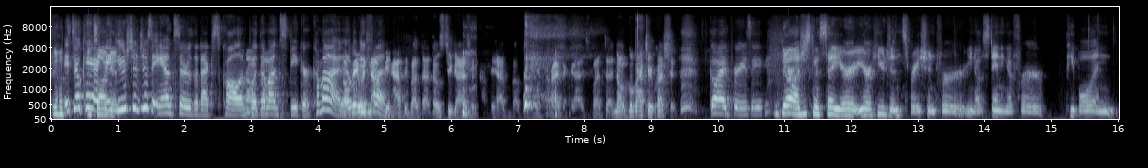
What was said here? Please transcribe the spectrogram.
it's okay. It's I think good. you should just answer the next call and oh, put God. them on speaker. Come on, no, they would be not fun. be happy about that. Those two guys would not be happy about that. We're private guys. But uh, no, go back to your question. Go ahead, Breezy. Yeah, I was just gonna say you're you're a huge inspiration for you know standing up for people, and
